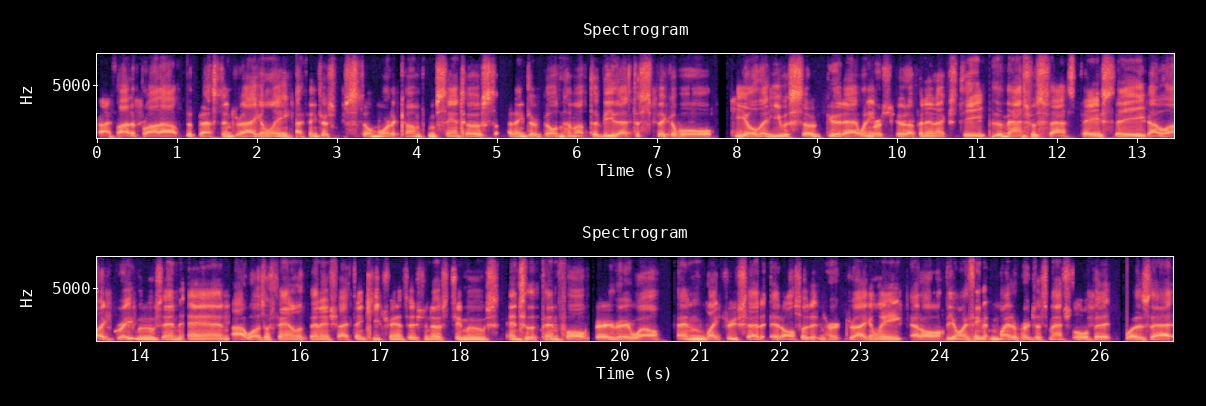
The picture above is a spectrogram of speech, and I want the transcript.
I thought it brought out the best in Dragon Lee. I think there's still more to come from Santos. I think they're building him up to be that despicable heel that he was so good at when he first showed up in NXT. The match was fast paced. They got a lot of great moves in, and I was a fan of the finish. I think he transitioned those two moves into the pinfall very, very well. And like Drew said, it also didn't hurt Dragon Lee at all. The only thing that might have hurt this match a little bit was that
